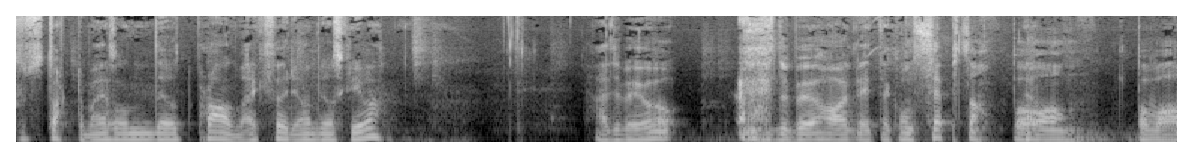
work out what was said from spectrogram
hvor starter man sånn, det er jo et planverk før man begynner å skrive? Nei, du bør jo du bør ha et lite konsept da, på, ja. på hva,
